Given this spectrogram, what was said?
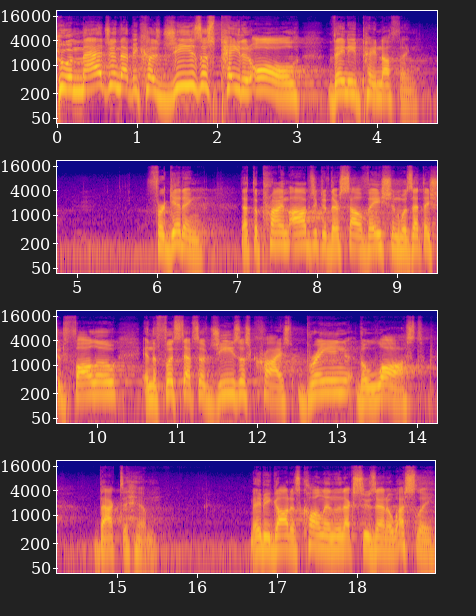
who imagine that because Jesus paid it all, they need pay nothing, forgetting that the prime object of their salvation was that they should follow in the footsteps of Jesus Christ, bringing the lost back to Him. Maybe God is calling the next Susanna Wesley.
